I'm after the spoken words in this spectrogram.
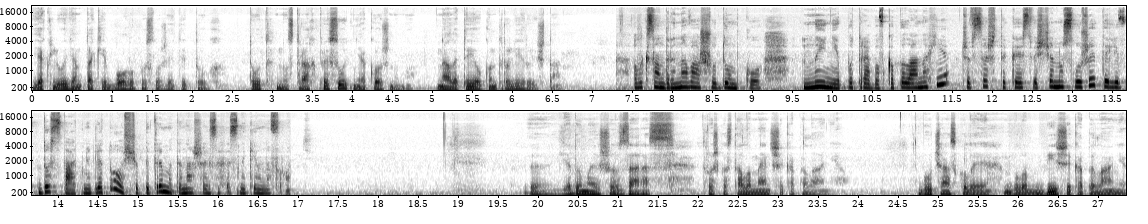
як людям, так і Богу послужити тут. Тут ну, страх присутній кожному, але ти його контролюєш там. Олександре, на вашу думку, нині потреба в капеланах є, чи все ж таки священнослужителів достатньо для того, щоб підтримати наших захисників на фронті? Е, Я думаю, що зараз трошки стало менше капеланів. Був час, коли було більше капеланів.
